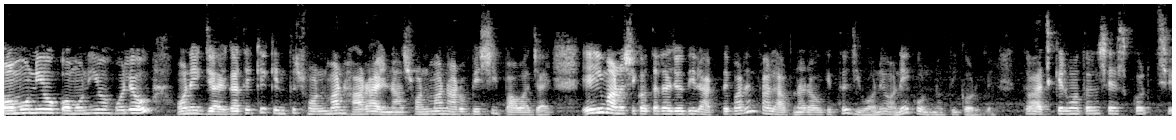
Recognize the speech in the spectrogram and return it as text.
নমনীয়, কমনীয় হলেও অনেক জায়গা থেকে কিন্তু সম্মান হারায় না, সম্মান আরও বেশি পাওয়া যায়। এই মানসিকতাটা যদি রাখতে পারেন তাহলে আপনারাও কিন্তু জীবনে অনেক উন্নতি করবেন। তো আজকের মতন শেষ করছি।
